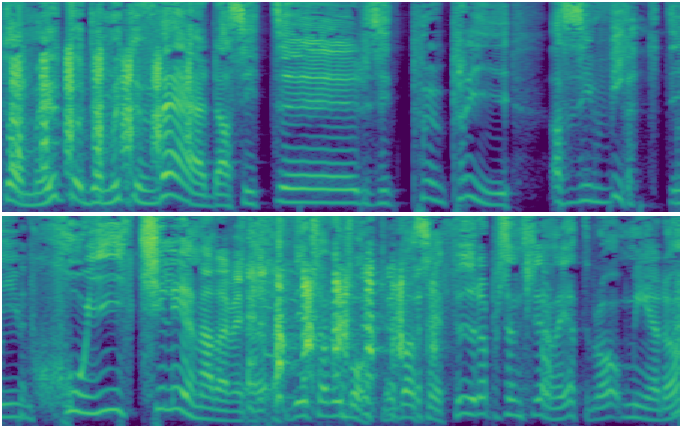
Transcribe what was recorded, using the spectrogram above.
De är ju inte, de är inte värda sitt, eh, sitt pr- pri, alltså sin vikt i skit chilenare vet du. Det tar vi bort, vi bara säger 4% chilenare, jättebra, mer då?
